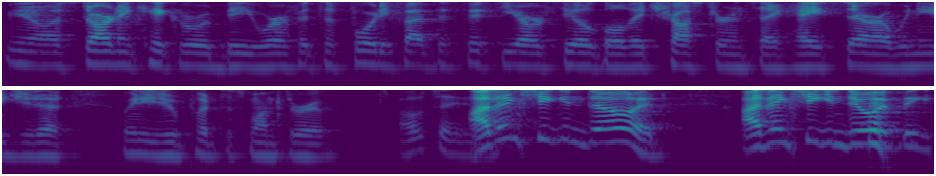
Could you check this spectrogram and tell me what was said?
you know a starting kicker would be, where if it's a 45 to 50 yard field goal, they trust her and say, "Hey, Sarah, we need you to we need you to put this one through." I would say. I think she can do it. I think she can do it be,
